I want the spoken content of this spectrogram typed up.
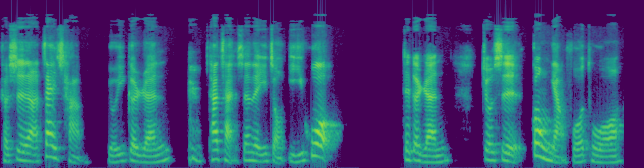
可是呢，在场有一个人，他产生了一种疑惑。这个人就是供养佛陀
